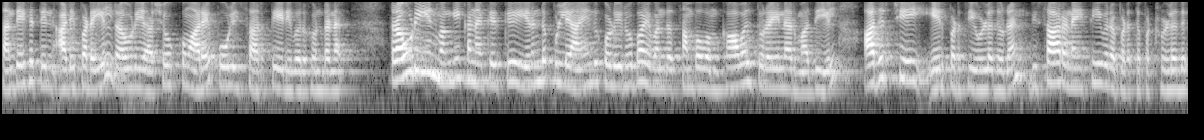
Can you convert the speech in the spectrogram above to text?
சந்தேகத்தின் அடிப்படையில் ரவுடி அசோக்குமாரை போலீசார் தேடி வருகின்றனர். ரவுடியின் வங்கிக் கணக்கிற்கு இரண்டு புள்ளி ஐந்து கோடி ரூபாய் வந்த சம்பவம் காவல்துறையினர் மத்தியில் அதிர்ச்சியை ஏற்படுத்தியுள்ளதுடன் விசாரணை தீவிரப்படுத்தப்பட்டுள்ளது.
